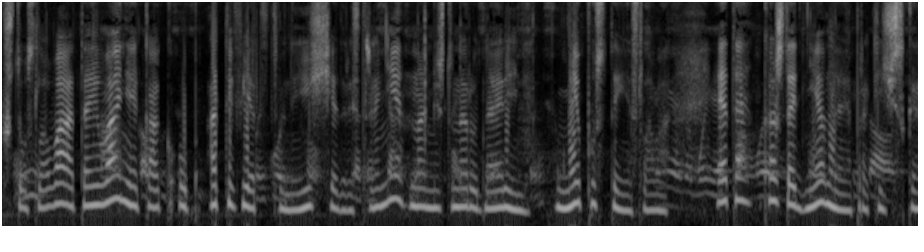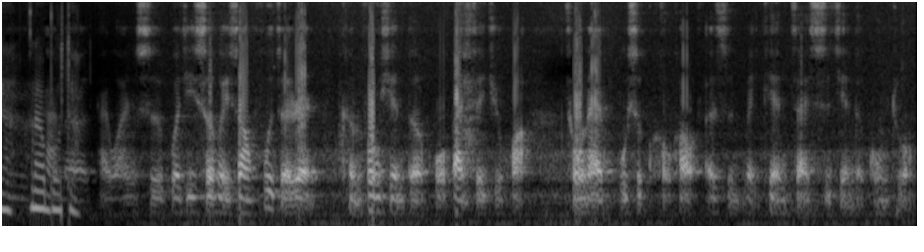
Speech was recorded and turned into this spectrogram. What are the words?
что слова о Тайване как об ответственной и щедрой стране на международной арене не пустые слова. Это каждодневная практическая работа. 是国际社会上负责任、肯奉献的伙伴。这句话从来不是口号，而是每天在实践的工作。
